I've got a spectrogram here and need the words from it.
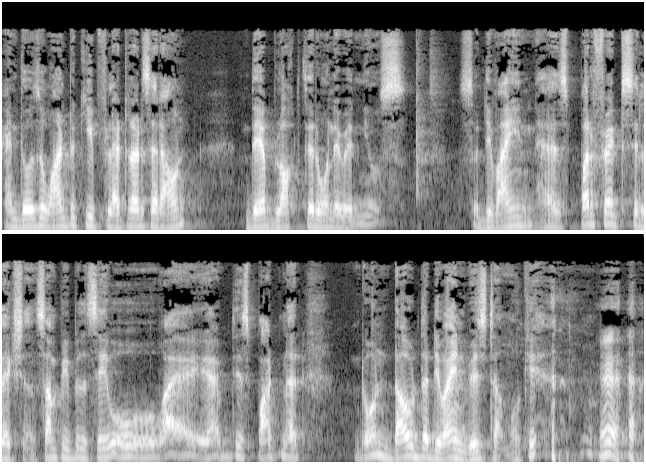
and those who want to keep flatterers around, they have blocked their own avenues. So divine has perfect selection. Some people say, "Oh, why I have this partner?" Don't doubt the divine wisdom. Okay,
